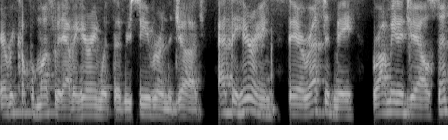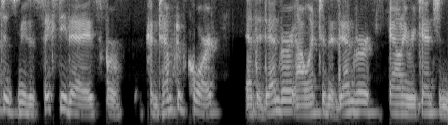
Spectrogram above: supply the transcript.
every couple months we'd have a hearing with the receiver and the judge. At the hearing, they arrested me, brought me to jail, sentenced me to 60 days for contempt of court at the Denver. I went to the Denver County Retention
